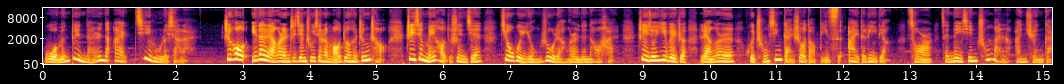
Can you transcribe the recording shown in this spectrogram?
我们对男人的爱记录了下来。之后，一旦两个人之间出现了矛盾和争吵，这些美好的瞬间就会涌入两个人的脑海，这也就意味着两个人会重新感受到彼此爱的力量，从而在内心充满了安全感。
